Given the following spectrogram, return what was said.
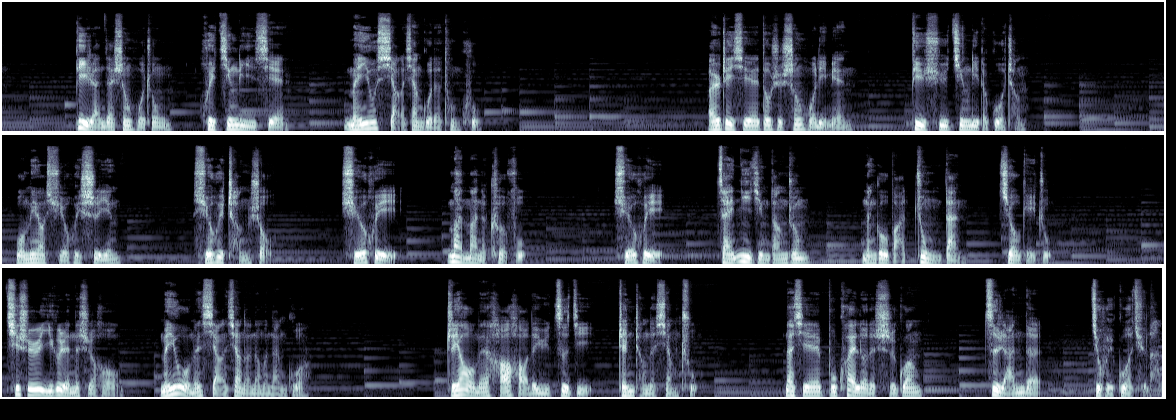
必然在生活中会经历一些没有想象过的痛苦，而这些都是生活里面必须经历的过程。我们要学会适应，学会承受，学会慢慢的克服，学会在逆境当中能够把重担交给主。其实一个人的时候，没有我们想象的那么难过。只要我们好好的与自己真诚的相处，那些不快乐的时光，自然的就会过去了。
